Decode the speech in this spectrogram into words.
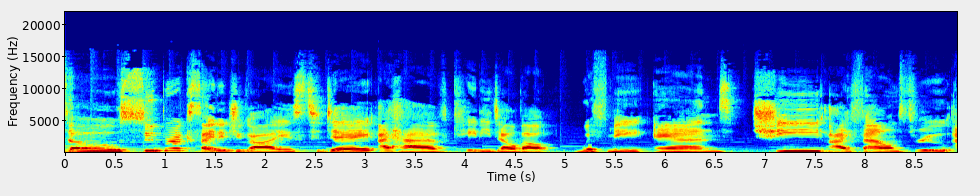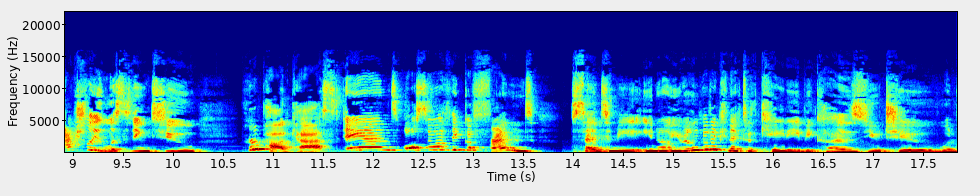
So, super excited, you guys. Today I have Katie Dalebout with me, and she I found through actually listening to her podcast, and also I think a friend said to me, You know, you really got to connect with Katie because you two would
